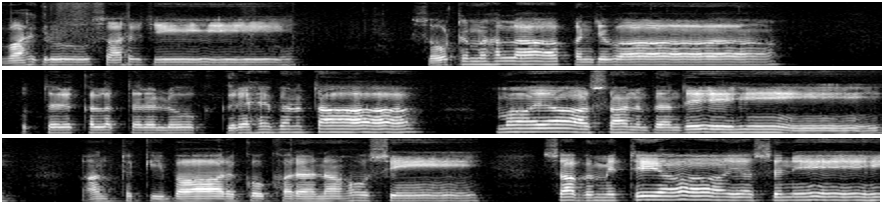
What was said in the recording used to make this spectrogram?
ਵਾਹਿਗੁਰੂ ਸਾਹਿਬ ਜੀ, ਸੋਠ ਮਹਲਾ ਪੰਜਵਾ। ਉੱਤਰ ਕਲਤਰ ਲੋਕ ਗ੍ਰਹਿ ਬਨਤਾ ਮਾਇਆ ਸਨ ਬੰਦੇਹੀ। ਅੰਤ ਕੀ ਬਾਰ ਕੋ ਖਰ ਨ ਹੋਸੀ ਸਭ ਮਿਥਿਆ ਅਸਨੇਹੀ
